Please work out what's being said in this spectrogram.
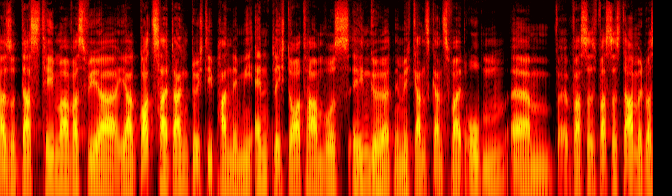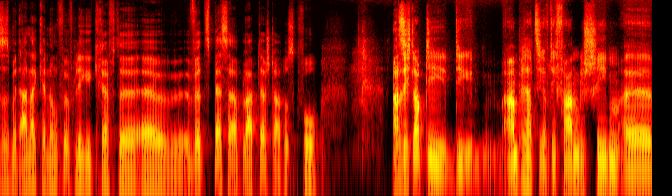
Also das Thema, was wir ja Gott sei Dank durch die Pandemie endlich dort haben, wo es hingehört, nämlich ganz, ganz weit oben. Ähm, was, ist, was ist damit? Was ist mit Anerkennung für Pflegekräfte? Äh, Wird es besser? Bleibt der Status quo? Also ich glaube, die, die Ampel hat sich auf die Fahnen geschrieben, äh,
